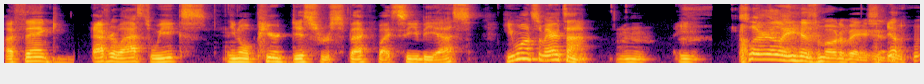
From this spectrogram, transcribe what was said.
I think after last week's, you know, pure disrespect by CBS, he wants some airtime. Mm, he, Clearly, his motivation. yeah, He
